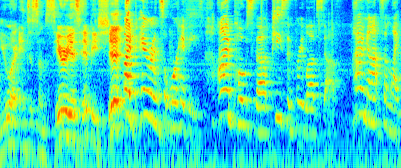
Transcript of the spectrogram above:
You are into some serious hippie shit. My parents were hippies. I'm post the peace and free love stuff. I'm not some like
